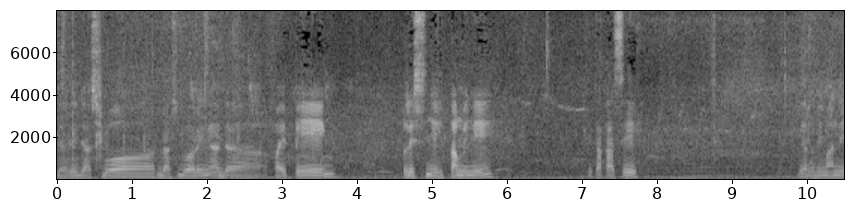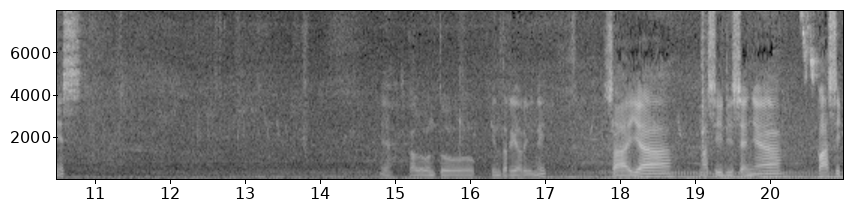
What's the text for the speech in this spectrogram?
Dari dashboard dashboard ini ada piping listnya hitam ini. Kita kasih biar lebih manis. Ya kalau untuk interior ini saya ngasih desainnya klasik.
